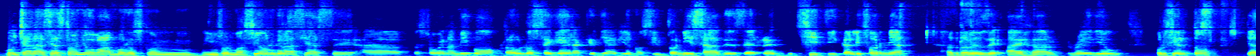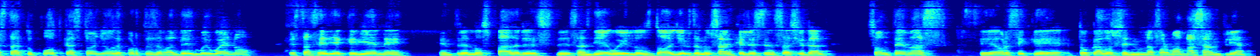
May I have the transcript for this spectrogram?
Muchas gracias, Toño. Vámonos con información. Gracias eh, a nuestro buen amigo Raúl Oseguera, que diario nos sintoniza desde Redwood City, California, a través de iHeart Radio. Por cierto, ya está tu podcast, Toño, Deportes de Valdés, muy bueno. Esta serie que viene entre los padres de San Diego y los Dodgers de Los Ángeles, sensacional. Son temas eh, ahora sí que tocados en una forma más amplia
